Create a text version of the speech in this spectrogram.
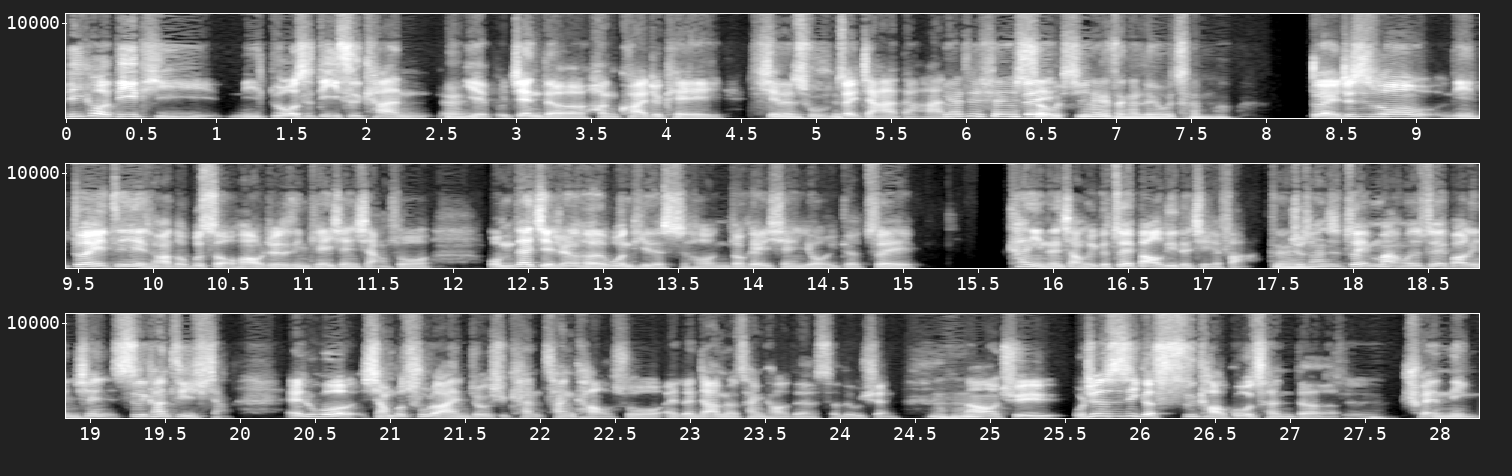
LeetCode 第一题，你如果是第一次看，也不见得很快就可以写得出最佳的答案。应该是先熟悉那个整个流程吗？对，就是说你对这些演算法都不熟的话，我觉得你可以先想说，我们在解任何问题的时候，你都可以先有一个最，看你能想出一个最暴力的解法，对，就算是最慢或者最暴力，你先试试看自己想，哎，如果想不出来，你就去看参考说，哎，人家有没有参考的 solution，嗯，然后去，我觉得这是一个思考过程的 training，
